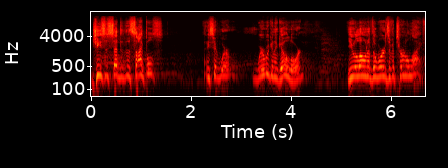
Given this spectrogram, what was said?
Jesus said to the disciples. And he said, Where, where are we going to go, Lord? You alone have the words of eternal life.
